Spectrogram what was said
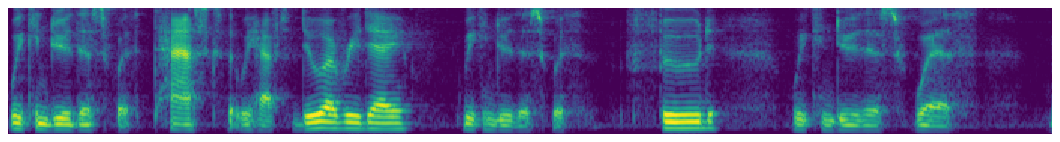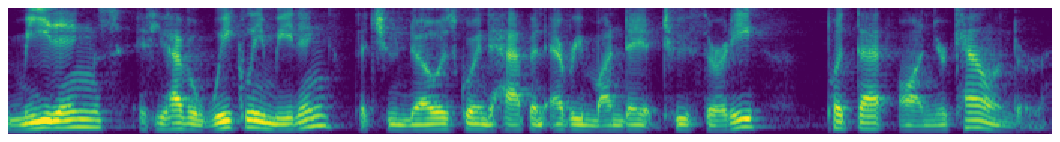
We can do this with tasks that we have to do every day. We can do this with food. We can do this with meetings. If you have a weekly meeting that you know is going to happen every Monday at 2:30, put that on your calendar.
